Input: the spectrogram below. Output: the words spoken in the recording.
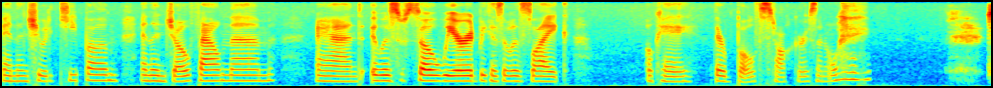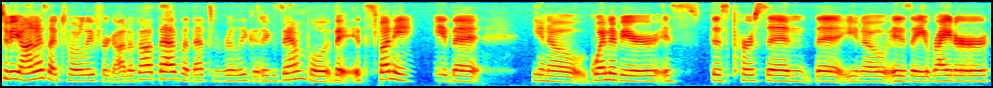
and then she would keep them, and then Joe found them. And it was so weird because it was like, okay, they're both stalkers in a way. To be honest, I totally forgot about that, but that's a really good example. It's funny that, you know, Guinevere is this person that, you know, is a writer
